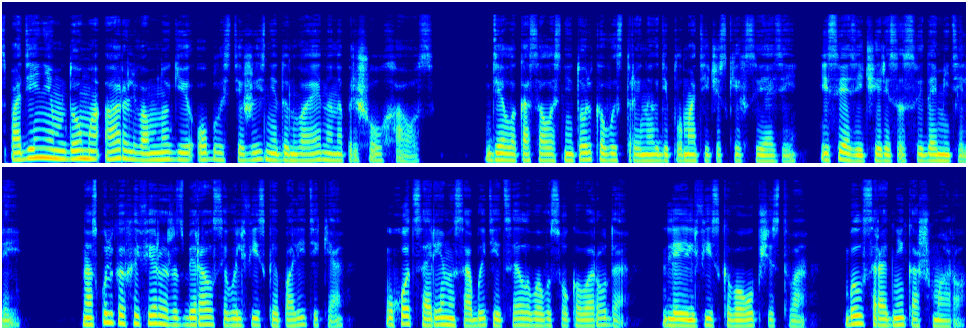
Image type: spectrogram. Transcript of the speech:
С падением дома Арль во многие области жизни Денваэнена пришел хаос. Дело касалось не только выстроенных дипломатических связей и связей через осведомителей. Насколько Хефер разбирался в эльфийской политике, уход с арены событий целого высокого рода для эльфийского общества был сродни кошмару,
